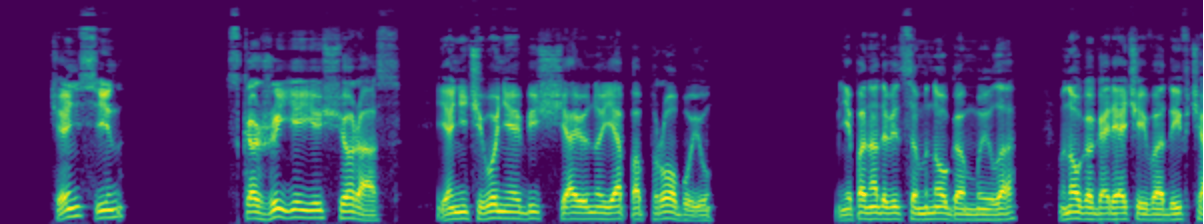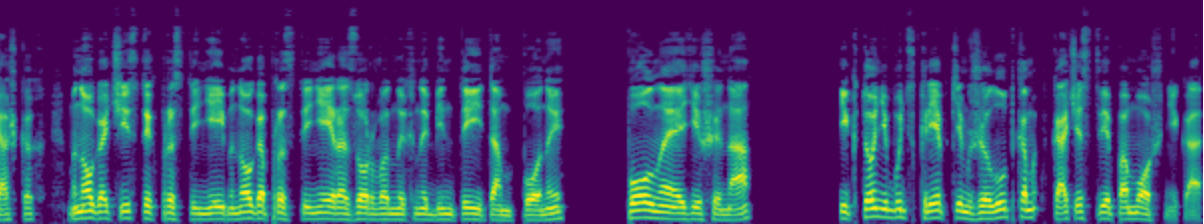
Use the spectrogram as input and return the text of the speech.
— Чэнь-син, скажи ей еще раз. Я ничего не обещаю, но я попробую. Мне понадобится много мыла, много горячей воды в чашках, много чистых простыней, много простыней, разорванных на бинты и тампоны, полная тишина и кто-нибудь с крепким желудком в качестве помощника.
